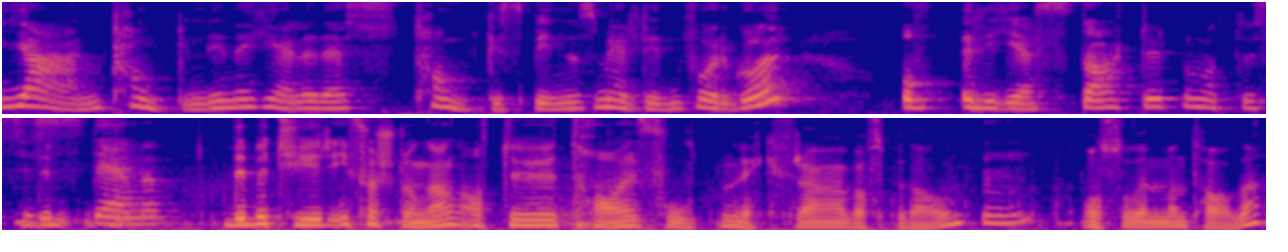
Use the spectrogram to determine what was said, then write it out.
hjernen, tankene dine, hele det tankespinnet som hele tiden foregår, og restarter på en måte systemet Det betyr i første omgang at du tar foten vekk fra gasspedalen, også den mentale.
